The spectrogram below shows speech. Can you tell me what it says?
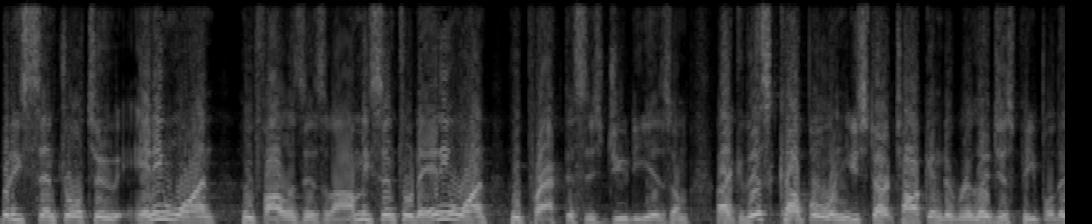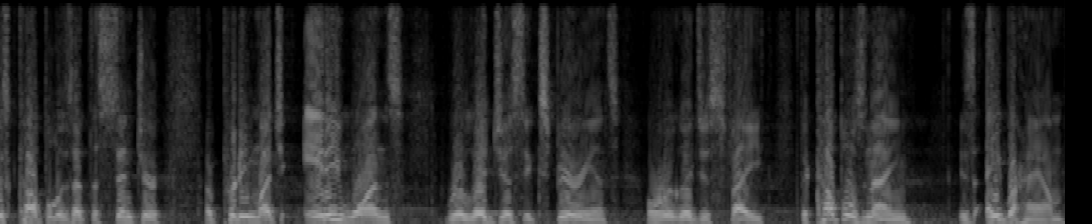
but he's central to anyone who follows Islam. He's central to anyone who practices Judaism. Like this couple, when you start talking to religious people, this couple is at the center of pretty much anyone's religious experience or religious faith. The couple's name is Abraham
